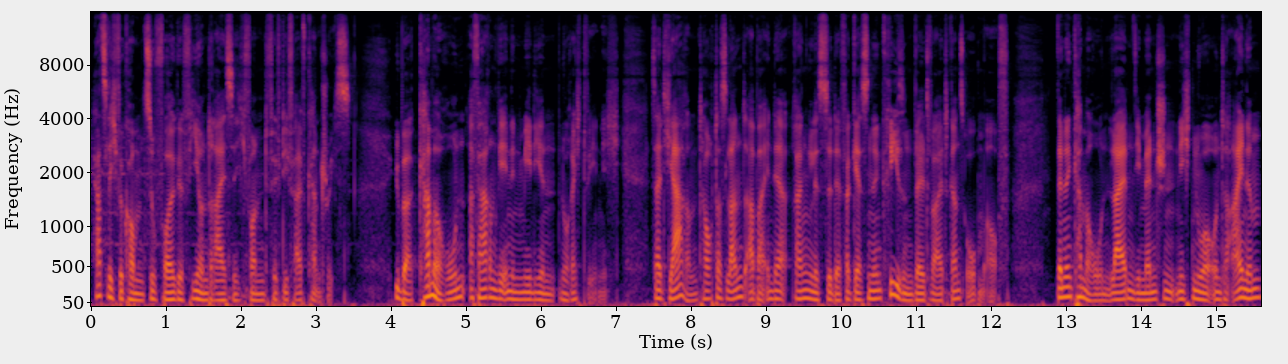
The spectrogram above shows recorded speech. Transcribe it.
Herzlich willkommen zu Folge 34 von 55 Countries. Über Kamerun erfahren wir in den Medien nur recht wenig. Seit Jahren taucht das Land aber in der Rangliste der vergessenen Krisen weltweit ganz oben auf. Denn in Kamerun leiden die Menschen nicht nur unter einem,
